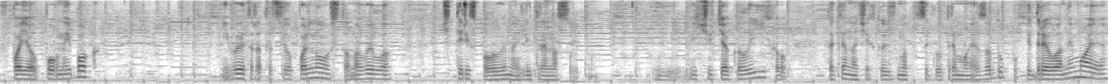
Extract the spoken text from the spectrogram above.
впаяв повний бак. І витрата цього пального становила 4,5 літри на сотню. І відчуття, коли їхав, таке, наче хтось з мотоцикла тримає за дупу, підрива немає,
